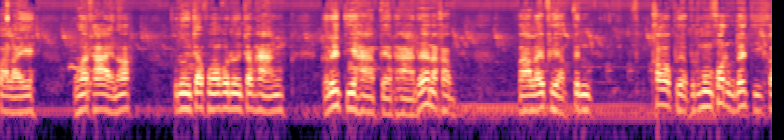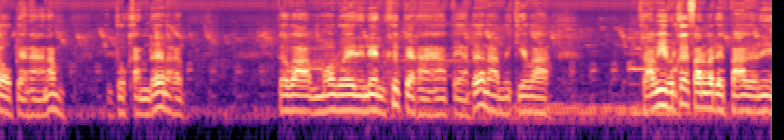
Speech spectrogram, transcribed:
ปลาไหลหัวท้ายเนาะผู้หนึงจับหัวผู้หนึงจับหางก็เลยตีหาแปดหาเด้อนะครับปลาไหลเผือกเป็น เข้าว่าเผือกเป็นมงคลก็เลยตีเก่าแปดหานํเป็นตัวกันเด้อนะครับ แต่ว่าหมอรวยนี่เน้นคือแปดหาหาแปดเด้อนะครับเมื่อกี้ว่า สามีเพิ่นเคยฟันว่าได้ปลาแบบนี้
